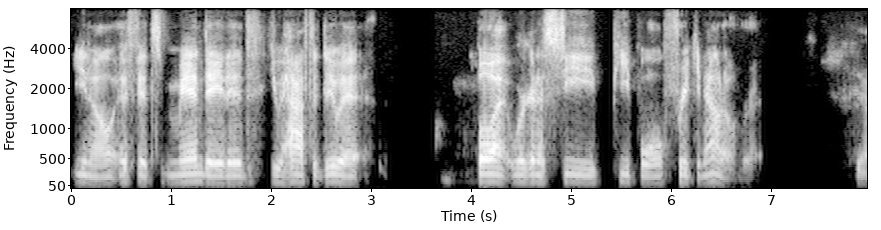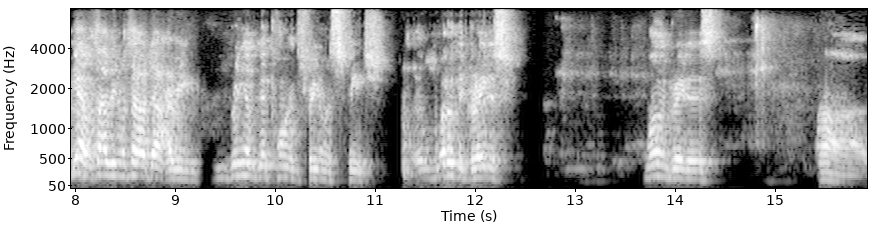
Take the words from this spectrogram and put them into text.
you know, if it's mandated, you have to do it. But we're gonna see people freaking out over it. Yeah, without, I mean, without a doubt. I mean, you bring up good points. Freedom of speech. One of the greatest, one of the greatest uh,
